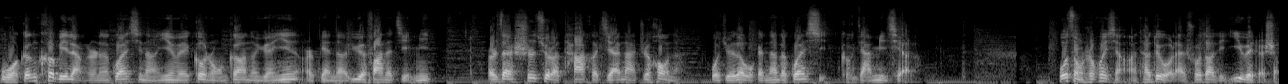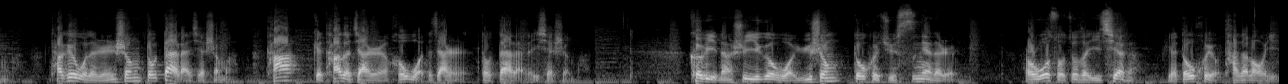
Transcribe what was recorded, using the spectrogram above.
我跟科比两个人的关系呢，因为各种各样的原因而变得越发的紧密。而在失去了他和吉安娜之后呢，我觉得我跟他的关系更加密切了。我总是会想啊，他对我来说到底意味着什么？他给我的人生都带来些什么？他给他的家人和我的家人都带来了一些什么？”科比呢是一个我余生都会去思念的人，而我所做的一切呢，也都会有他的烙印。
